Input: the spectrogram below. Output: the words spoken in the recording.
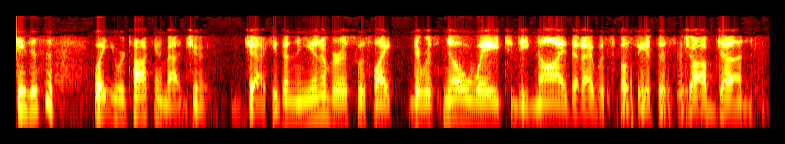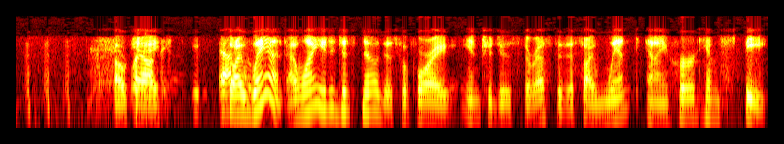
see this is what you were talking about, Ju- Jackie. Then the universe was like there was no way to deny that I was supposed to get this job done. Okay. Well, So I went. I want you to just know this before I introduce the rest of this. So I went and I heard him speak.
